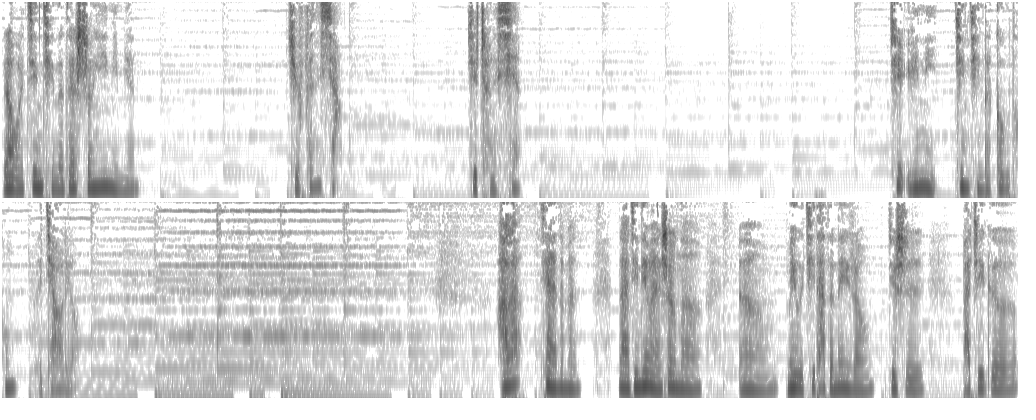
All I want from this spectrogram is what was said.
让我尽情的在声音里面去分享、去呈现、去与你尽情的沟通。和交流。好了，亲爱的们，那今天晚上呢，嗯，没有其他的内容，就是把这个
